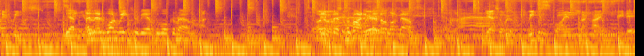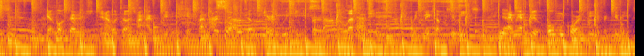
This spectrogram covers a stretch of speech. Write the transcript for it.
two weeks. Yeah, and then one week you'll be able to walk around, Oh, no, they're, so provided they're not locked down. Yeah, so we, we can fly into Shanghai for three days, get locked down in, a hotel in Shanghai for three days, get transferred to a hotel here in Wuxi for 11 days, which makes up two weeks. Yeah. Then we have to do home quarantine for two weeks.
